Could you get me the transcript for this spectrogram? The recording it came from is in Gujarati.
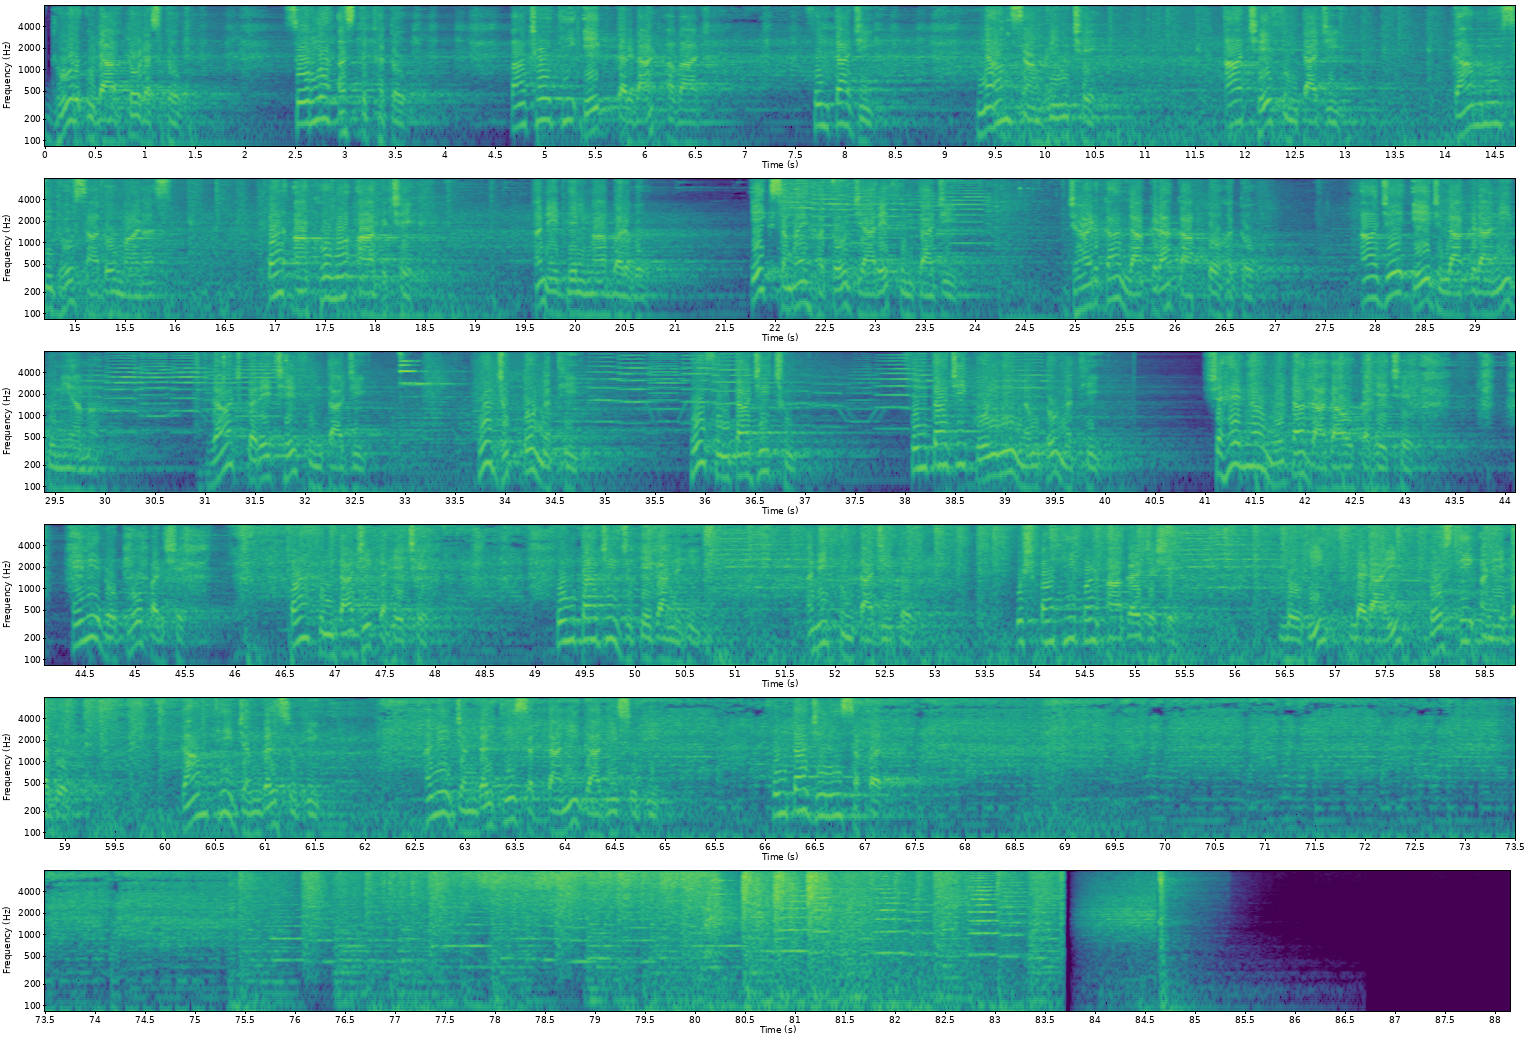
ધૂળ ઉડાવતો રસ્તો. સૂર્ય અસ્ત થતો. પાછળથી એક કરડાટ અવાજ. ફૂમતાજી નામ સાંભળ્યું છે. આ છે ફૂમતાજી ગામનો સીધો સાદો માણસ. પણ આંખોમાં આગ છે. અને દિલમાં બળવો. એક સમય હતો જ્યારે ફૂમતાજી ઝાડકા લાકડા કાપતો હતો. આજે એ જ લાકડાની દુનિયામાં. રાજ કરે છે ફૂમતાજી હું ઝૂકતો નથી. હું ફૂમતાજી છું. ફૂમતાજી કોઈને નમતો નથી. શહેરના મોટા દાદાઓ કહે છે, એને રોકવો પડશે. પણ ફૂમતાજી કહે છે ફૂમતાજી ઝૂકેગા નહીં. અને ફૂમતાજી તો પુષ્પાથી પણ આગળ જશે. લોહી, લડાઈ, દોસ્તી અને દગો ગામથી જંગલ સુધી અને જંગલથી સત્તાની ગાદી સુધી. ફૂમતાજીની સફર.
